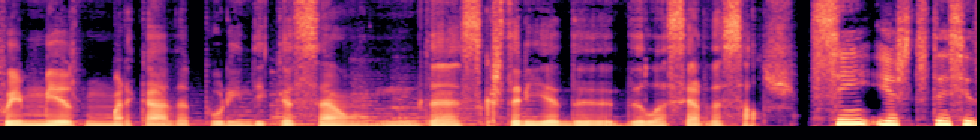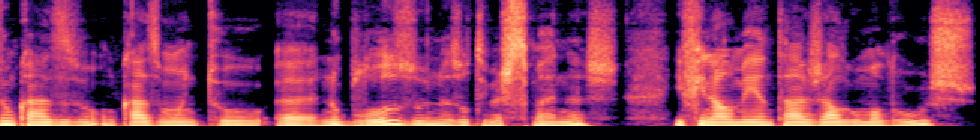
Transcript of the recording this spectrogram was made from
foi mesmo marcada por indicação da Secretaria de, de Lacerda Salles. Sim, este tem sido um caso, um caso muito uh, nebuloso nas últimas semanas e finalmente haja alguma luz.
